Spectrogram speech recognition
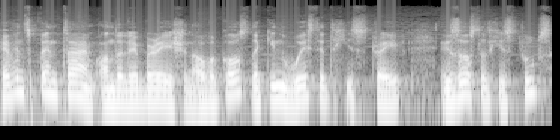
Having spent time on the liberation of a coast, the king wasted his strength, exhausted his troops,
